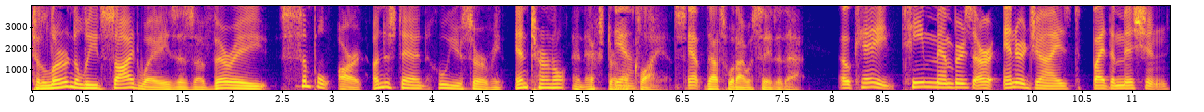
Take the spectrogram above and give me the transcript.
to learn to lead sideways is a very simple art. Understand who you're serving, internal and external Yeah. clients. Yep. That's what I would say to that. Okay, team members are energized by the mission.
